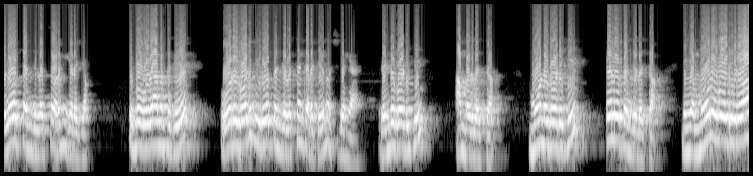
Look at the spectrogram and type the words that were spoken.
எழுபத்தஞ்சு லட்சம் வரைக்கும் கிடைக்கும். இப்போ உதாரணத்துக்கு ஒரு கோடிக்கு இருபத்தஞ்சு லட்சம் கிடைக்குதுன்னு வச்சுக்கோங்க. ரெண்டு கோடிக்கு ஐம்பது லட்சம். மூணு கோடிக்கு எழுபத்தஞ்சு லட்சம். நீங்க மூணு கோடி ரூபா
